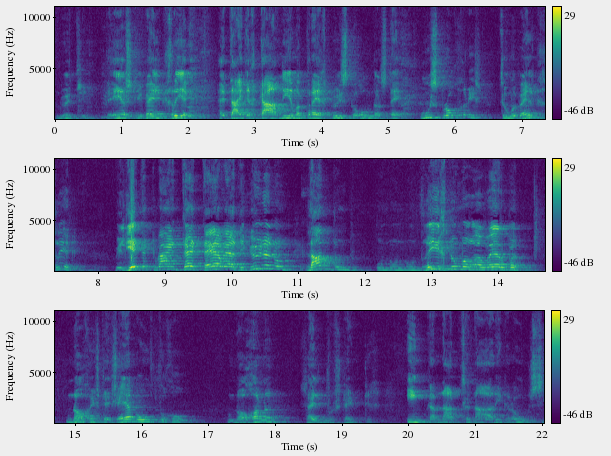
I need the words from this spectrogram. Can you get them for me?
Und wissen, der Erste Weltkrieg hat eigentlich gar niemand recht gewusst, warum das der ausgebrochen ist, zum Weltkrieg. Weil jeder gemeint hat, der werde gewinnen und Land und und, und, und Reichtum erwerben. Und nachher ist der Scherbenhaufen gekommen. Und nachher, selbstverständlich, internationale große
